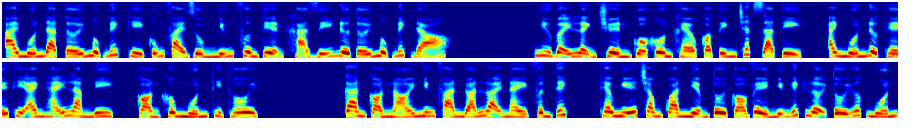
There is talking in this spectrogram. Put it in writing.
ai muốn đạt tới mục đích thì cũng phải dùng những phương tiện khả dĩ đưa tới mục đích đó. Như vậy lệnh truyền của khôn khéo có tính chất giả tỷ, anh muốn được thế thì anh hãy làm đi, còn không muốn thì thôi. Can còn nói những phán đoán loại này phân tích, theo nghĩa trong quan niệm tôi có về những ích lợi tôi ước muốn,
